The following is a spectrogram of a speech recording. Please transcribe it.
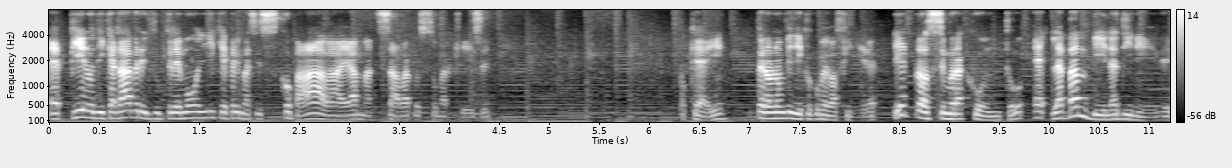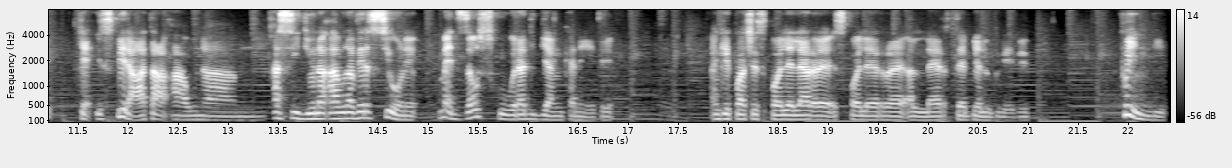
È pieno di cadaveri di tutte le mogli che prima si scopava e ammazzava questo marchese. Ok? Però non vi dico come va a finire. Il prossimo racconto è La bambina di neve, che è ispirata a una, ah sì, una, a una versione mezza oscura di Biancaneve. Anche qua c'è spoiler, spoiler alert e greve. Quindi,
